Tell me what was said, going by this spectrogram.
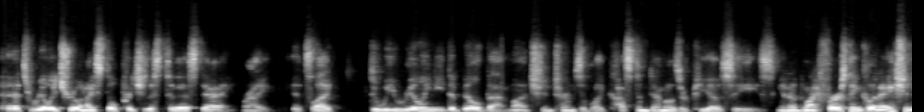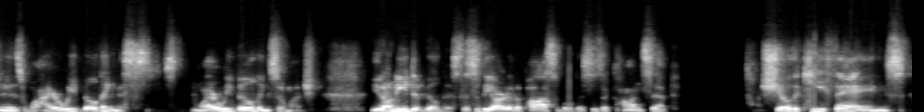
that's really true, and I still preach this to this day. Right? It's like, do we really need to build that much in terms of like custom demos or POCs? You know, my first inclination is, why are we building this? Why are we building so much? You don't need to build this. This is the art of the possible. This is a concept. Show the key things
